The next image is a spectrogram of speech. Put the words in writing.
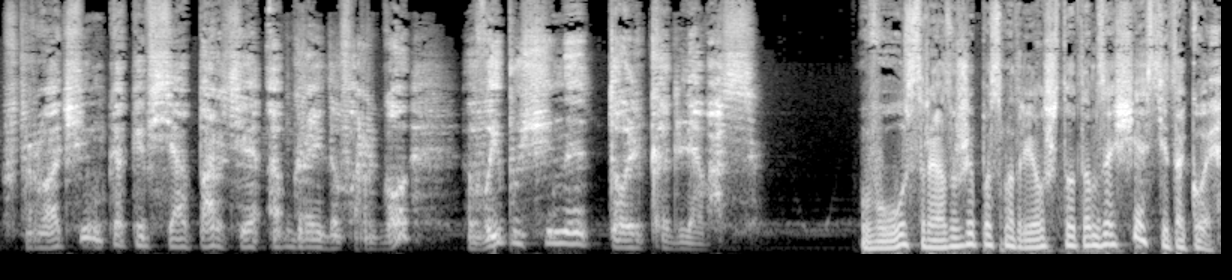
Впрочем, как и вся партия апгрейдов Арго, выпущенная только для вас. Ву сразу же посмотрел, что там за счастье такое,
